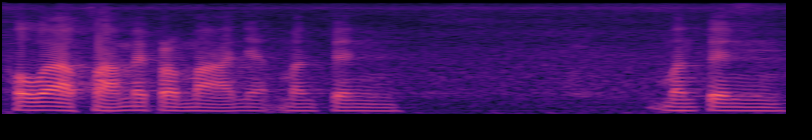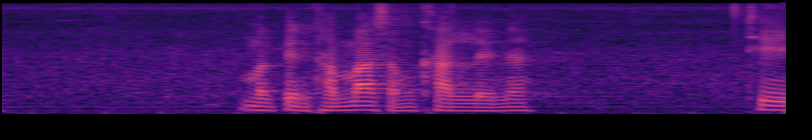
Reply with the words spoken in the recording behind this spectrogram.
เพราะว่าความไม่ประมาทเนี่ยมันเป็นมันเป็นมันเป็นธรรมะสำคัญเลยนะที่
